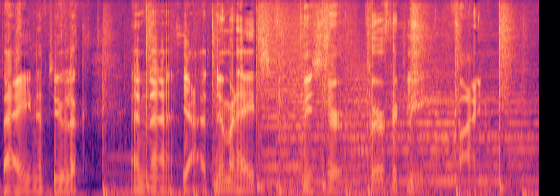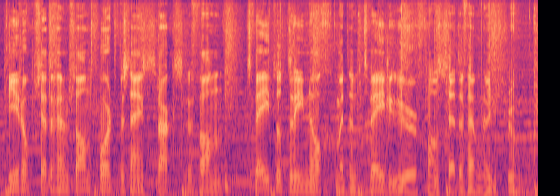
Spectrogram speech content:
bij natuurlijk. En ja, het nummer heet Mr. Perfectly Fine. Hier op ZFM Zandvoort. We zijn straks van 2 tot 3 nog met een tweede uur van ZFM Lunchroom.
